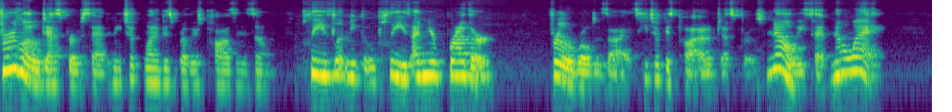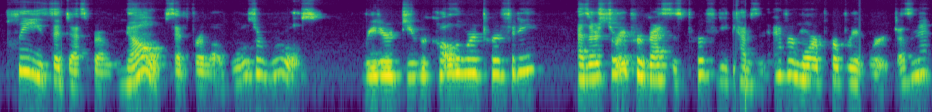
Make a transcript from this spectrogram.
Furlough, Despereaux said, and he took one of his brother's paws in his own. Please let me go, please. I'm your brother. Furlough rolled his eyes. He took his paw out of Despereaux's. No, he said, no way. Please, said Despereaux. No, said Furlough. Rules are rules. Reader, do you recall the word perfidy? As our story progresses, perfidy becomes an ever more appropriate word, doesn't it?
